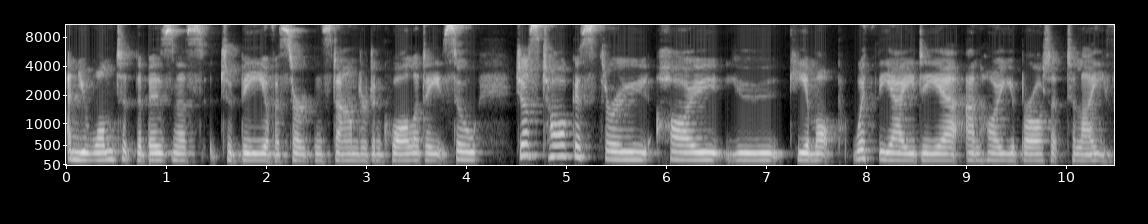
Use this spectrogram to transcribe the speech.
and you wanted the business to be of a certain standard and quality. So, just talk us through how you came up with the idea and how you brought it to life.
